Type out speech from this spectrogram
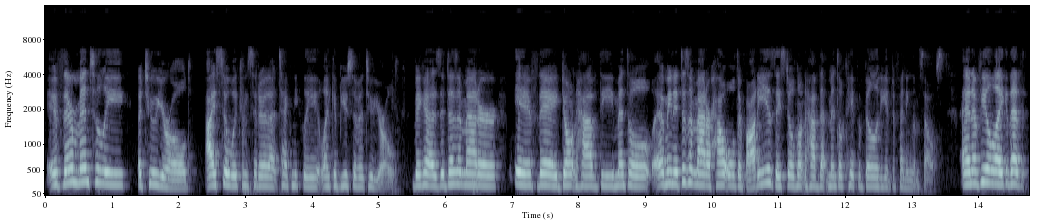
if they're mentally a two year old, I still would consider that technically like abuse of a two year old because it doesn't matter if they don't have the mental i mean it doesn't matter how old their body is they still don't have that mental capability of defending themselves. And i feel like that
